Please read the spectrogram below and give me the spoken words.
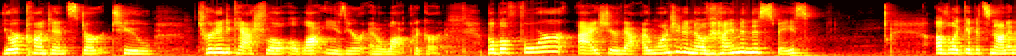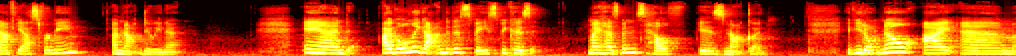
your content start to turn into cash flow a lot easier and a lot quicker. But before I share that, I want you to know that I'm in this space of like, if it's not enough yes for me, I'm not doing it. And I've only gotten to this space because my husband's health is not good. If you don't know, I am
